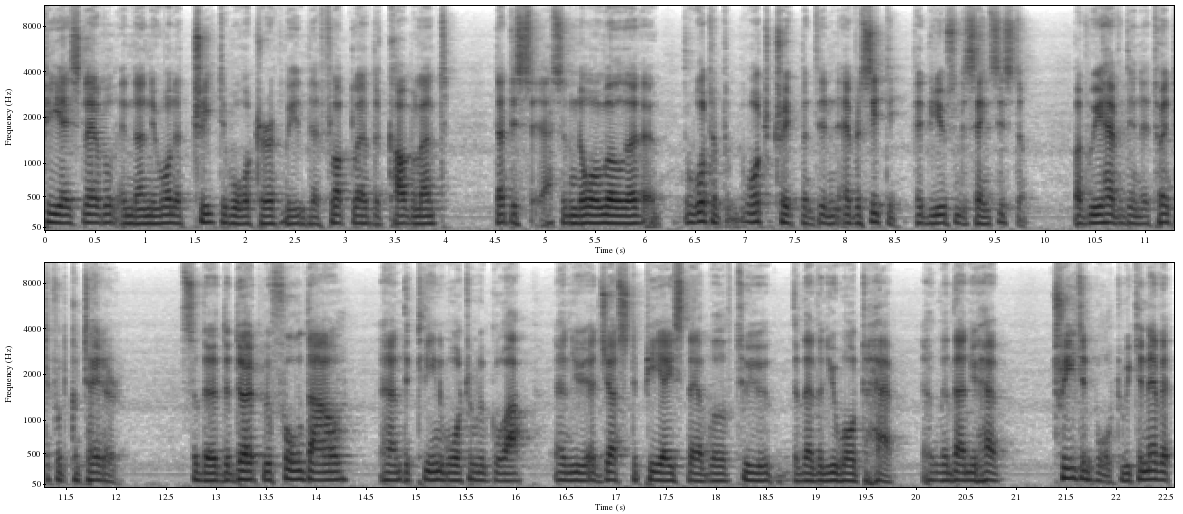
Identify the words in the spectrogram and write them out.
pH level, and then you want to treat the water with the flocculant, the coagulant. That is as a normal uh, water water treatment in every city. They're using the same system, but we have it in a 20 foot container. So the, the dirt will fall down, and the clean water will go up, and you adjust the pH level to the level you want to have, and then you have treated water. We can never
